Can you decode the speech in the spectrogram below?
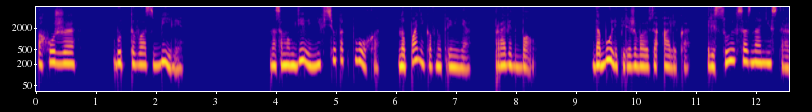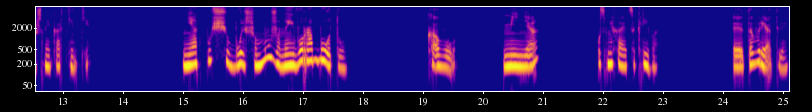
Похоже, будто вас били. На самом деле не все так плохо, но паника внутри меня правит бал. До боли переживаю за Алика, рисуя в сознании страшные картинки. Не отпущу больше мужа на его работу. Кого? Меня? Усмехается криво. Это вряд ли.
